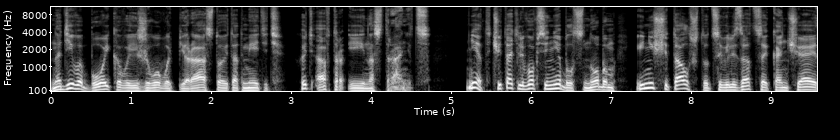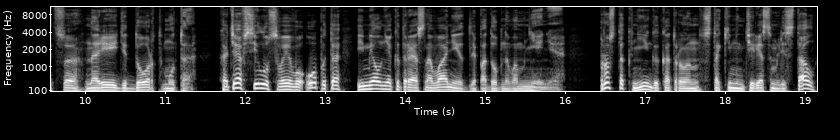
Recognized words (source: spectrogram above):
Надива бойкого и живого пера стоит отметить, хоть автор и иностранец — нет, читатель вовсе не был снобом и не считал, что цивилизация кончается на рейде Дортмута, хотя в силу своего опыта имел некоторые основания для подобного мнения. Просто книга, которую он с таким интересом листал,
